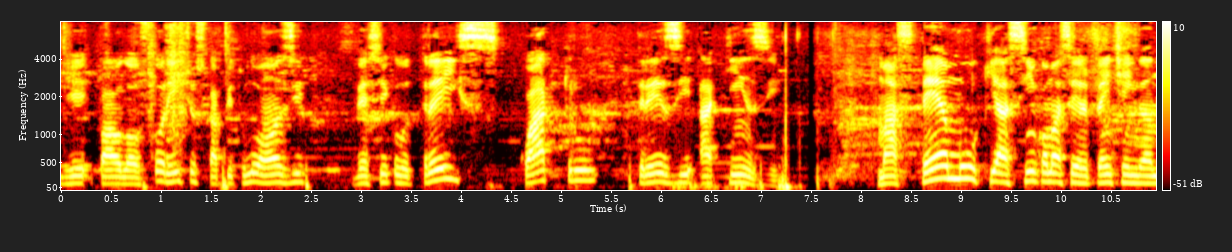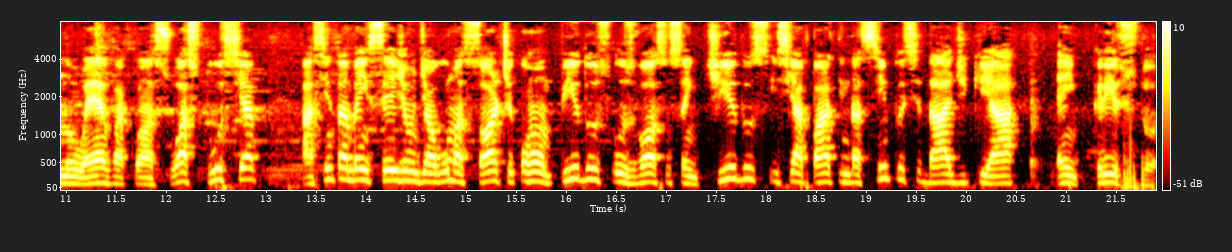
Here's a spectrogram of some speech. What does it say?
de Paulo aos Coríntios, capítulo 11, versículo 3, 4, 13 a 15. Mas temo que assim como a serpente enganou Eva com a sua astúcia, assim também sejam de alguma sorte corrompidos os vossos sentidos e se apartem da simplicidade que há em Cristo.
